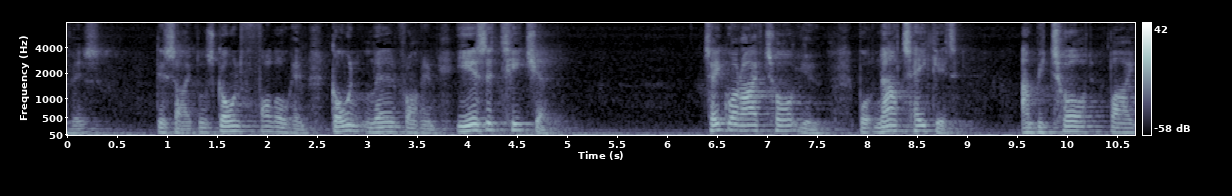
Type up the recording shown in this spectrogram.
his disciples. Go and follow him. Go and learn from him. He is a teacher. Take what I've taught you, but now take it and be taught by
